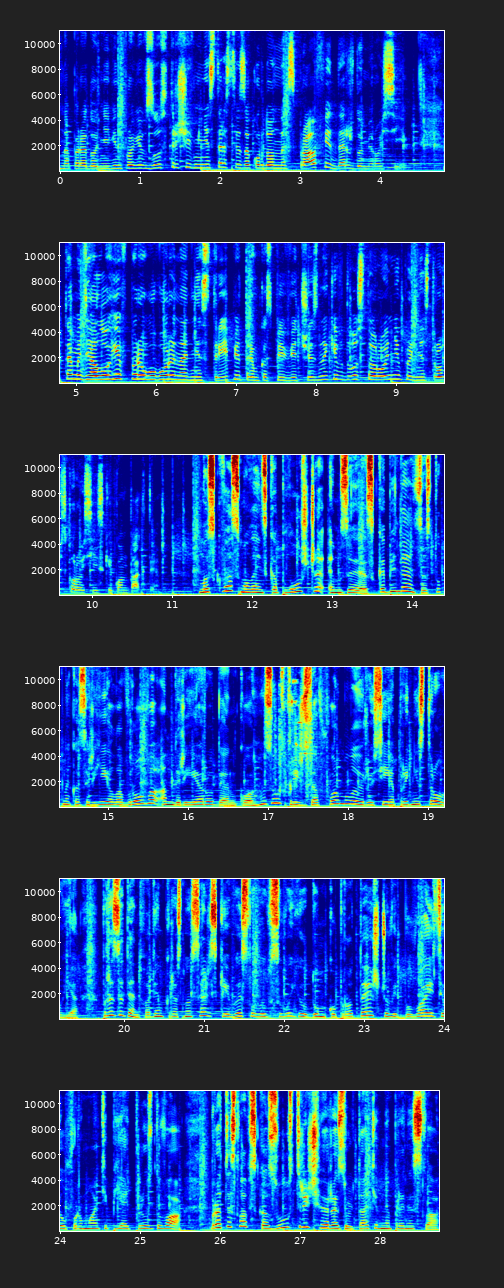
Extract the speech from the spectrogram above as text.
Напередодні він провів зустрічі в Міністерстві закордонних справ і Держдумі Росії. Теми діалогів, переговори на Дністрі, підтримка співвітчизників, двосторонні придністровсько-російські контакти. Москва, Смоленська площа, МЗС, кабінет заступника Сергія Лаврова Андрія Руденко. Зустріч за формулою Росія Придністров'я. Президент Вадим Красносельський висловив свою думку про те, що відбувається у форматі 5 плюс 2. Братиславська зустріч результатів не принесла.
